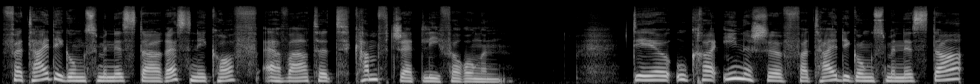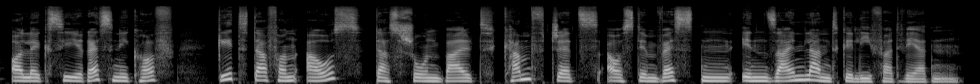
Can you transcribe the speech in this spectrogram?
Verteidigungsminister Resnikow erwartet Kampfjet-Lieferungen. Der ukrainische Verteidigungsminister Oleksiy Resnikow geht davon aus, dass schon bald Kampfjets aus dem Westen in sein Land geliefert werden.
